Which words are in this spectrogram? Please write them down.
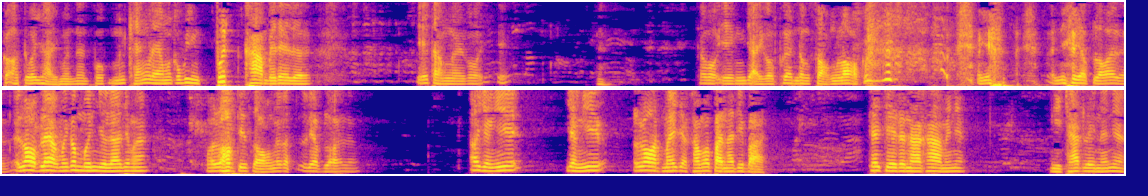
ก็เอาตัวใหญ่มันนั่นปุ๊บมันแข็งแรงมันก็วิ่งฟึดข้ามไปได้เลย เอ๊ะทำไงก็เอ๊ะเขาบอกเองใหญ่กว่าเพื่อนต้องสองรอบอย่างเงี้ย อันนี้เรียบร้อยเลยไอ้รอบแรกมันก็มึนอยู่แล้วใช่ไหมพอรอบที่สองก็เรียบร้อยแล้ว เอาอย่างนี้ อย่างนี้รอดไหมจากคำว่าปานาติบาตแค่เจตนาฆ่าไหมเนี่ย นี่ชัดเลยนะเนี่ย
